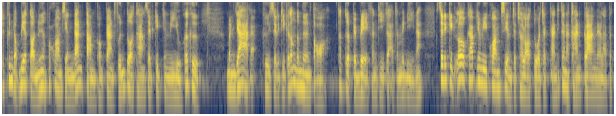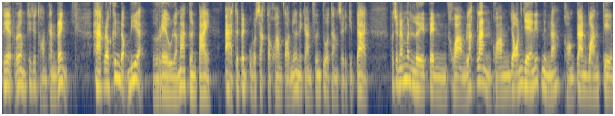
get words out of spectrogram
จะขึ้นดอกเบี้ยต่อเนื่องเพราะความเสี่ยงด้านต่ำของการฟื้นตัวทางเศรษฐกิจยังมีอยู่ก็คือ มันยากอะ่ะคือเศรษฐกิจก็ต้องดำเนินต่อ ถ้าเกิดไปเบรกทันทีก็อาจจะไม่ดีนะ เศรษฐกิจโลกครับยังมีความเสี่ยงจะชะลอตัวจากการที่ธนาคารกลางในหลายประเทศ เริ่มที่จะถอนคันเร่ง หากเราขึ้นดอกเบี้ยเร็วและมากเกินไป อาจจะเป็นอุปสรรคต่อความต่อเนื่องในการฟื้นตัวทางเศรษฐกิจได้ เพราะฉะนั้นมันเลยเป็นความลักลั่น ความย้อนแย้งนิดนึงนะของการวางเกม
